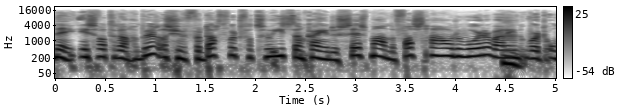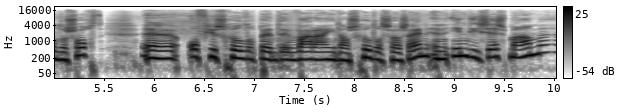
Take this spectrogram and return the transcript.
Nee, is wat er dan gebeurt. Als je verdacht wordt van zoiets... dan kan je dus zes maanden vastgehouden worden... waarin hmm. wordt onderzocht uh, of je schuldig bent... en waaraan je dan schuldig zou zijn. En in die zes maanden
